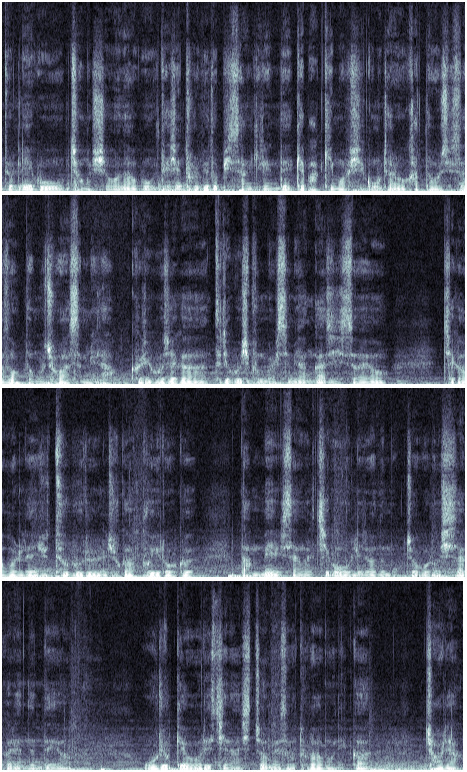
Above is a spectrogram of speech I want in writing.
쌩 뚫리고 엄청 시원하고 대신 톨비도 비싼 길인데 이렇게 막힘없이 공짜로 갔다 올 수 있어서 너무 좋았습니다. 그리고 제가 드리고 싶은 말씀이 한 가지 있어요. 제가 원래 유튜브를 육아 브이로그 남매 일상을 찍어 올리려는 목적으로 시작을 했는데요. 5, 6개월이 지난 시점에서 돌아보니까 절약,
